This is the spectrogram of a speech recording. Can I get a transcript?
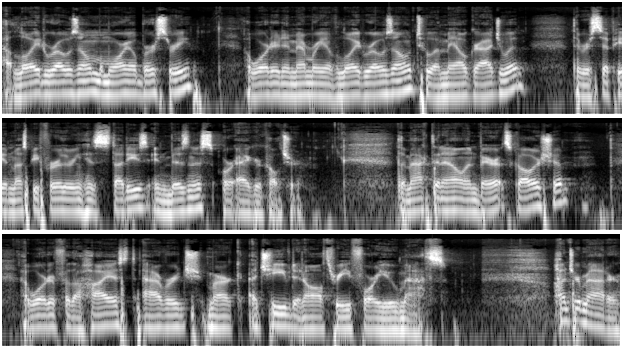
A Lloyd Rozone Memorial Bursary, awarded in memory of Lloyd Rozone to a male graduate. The recipient must be furthering his studies in business or agriculture. The MacDonnell and Barrett Scholarship, awarded for the highest average mark achieved in all three 4U maths. Hunter Matter.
